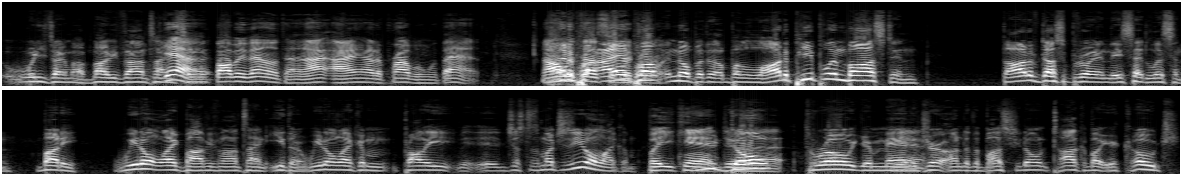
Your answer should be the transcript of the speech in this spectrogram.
what are you talking about, Bobby Valentine? yeah. Bobby Valentine. I, I had a problem with that. I had, a with pro- Dustin I had a problem. No, but but a lot of people in Boston thought of Dustin Pedroia and they said, "Listen, buddy, we don't like Bobby Valentine either. We don't like him probably uh, just as much as you don't like him. But you can't You do don't that. throw your manager under the bus. You don't talk about your coach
